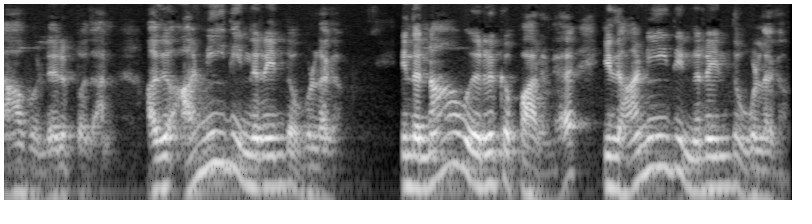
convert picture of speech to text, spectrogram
நாவு நெருப்பு தான். அது அநீதி நிறைந்த உலகம். இந்த நாவு இருக்க பாருங்க. இது அநீதி நிறைந்த உலகம்.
